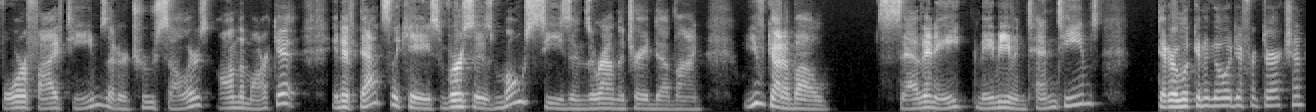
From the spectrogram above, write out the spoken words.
four or five teams that are true sellers on the market. And if that's the case versus most seasons around the trade deadline you've got about seven eight maybe even ten teams that are looking to go a different direction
